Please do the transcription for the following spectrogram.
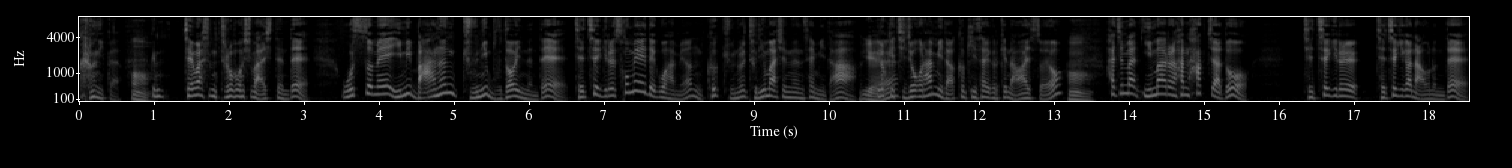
그러니까요. 어. 근, 제 말씀 들어보시면 아실 텐데 옷소매에 이미 많은 균이 묻어 있는데 재채기를 소매에 대고 하면 그 균을 들이마시는 셈이다. 예. 이렇게 지적을 합니다. 그 기사에 그렇게 나와 있어요. 어. 하지만 이 말을 한 학자도 재채기를 재채기가 나오는데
